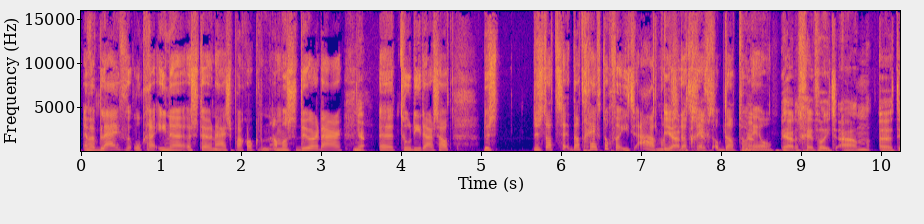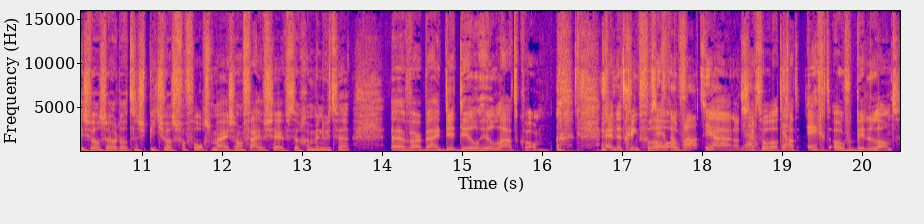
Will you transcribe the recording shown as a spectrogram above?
En we blijven Oekraïne steunen. Hij sprak ook een ambassadeur daar toe die daar zat. Dus dus dat, dat geeft toch wel iets aan, als ja, je dat, dat geeft op dat toneel. Ja, ja, dat geeft wel iets aan. Uh, het is wel zo dat een speech was van volgens mij zo'n 75 minuten... Uh, waarbij dit deel heel laat kwam. en het ging vooral over... Wat? Ja. ja, dat zegt wel wat. Het gaat echt over binnenland.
